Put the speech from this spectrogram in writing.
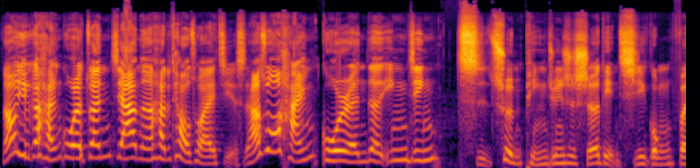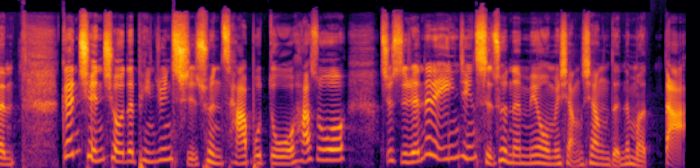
然后有一个韩国的专家呢，他就跳出来解释，他说韩国人的阴茎尺寸平均是十二点七公分，跟全球的平均尺寸差不多。他说，就是人类的阴茎尺寸呢，没有我们想象的那么大。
